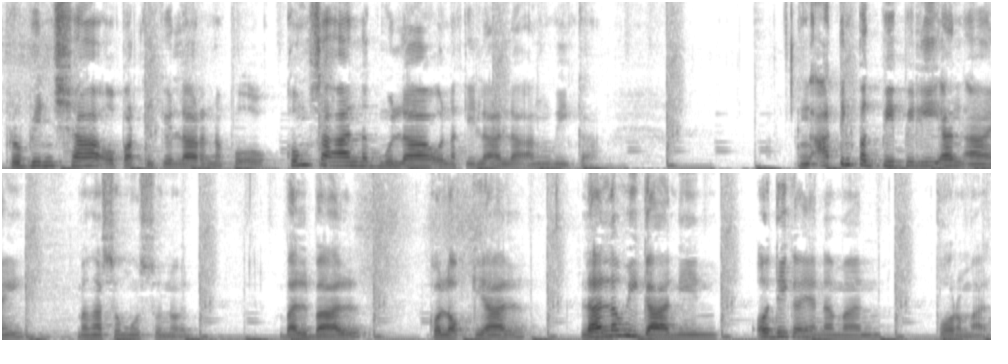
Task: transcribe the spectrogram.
probinsya o partikular na puok kung saan nagmula o nakilala ang wika. Ang ating pagpipilian ay mga sumusunod. Balbal, kolokyal, lalawiganin, o di kaya naman formal.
